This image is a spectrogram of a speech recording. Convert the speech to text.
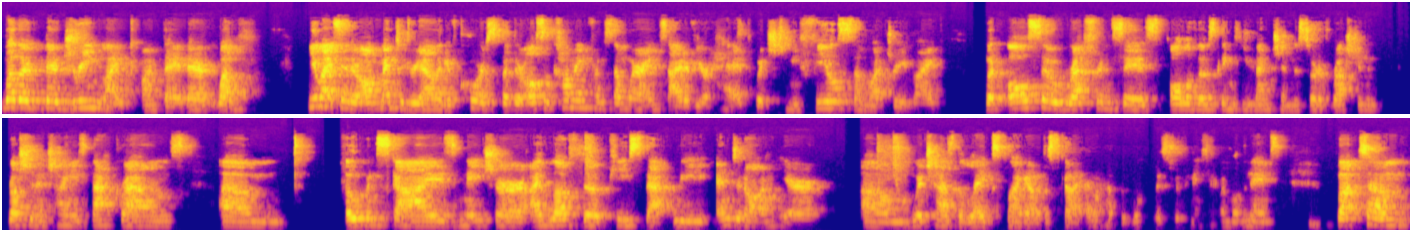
well, they're they're dreamlike, aren't they? They're well, you might say they're augmented reality, of course, but they're also coming from somewhere inside of your head, which to me feels somewhat dreamlike, but also references all of those things you mentioned, the sort of Russian Russian and Chinese backgrounds, um, open skies, nature. I love the piece that we ended on here, um, which has the legs flying out of the sky. I don't have the book list with me, so I can't remember the names. But um,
